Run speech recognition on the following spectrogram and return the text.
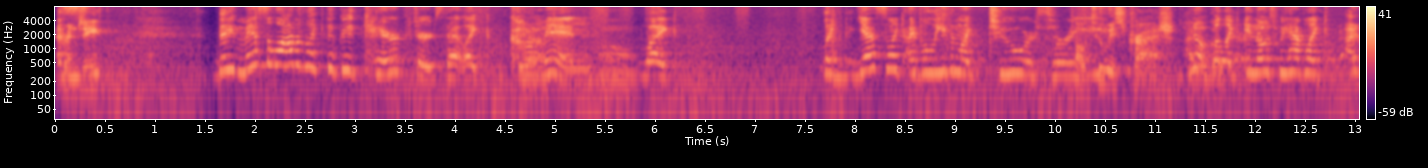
as- Cringy? they miss a lot of like the good characters that like come Yeah. in Oh. like like yes like i believe in like two or three Oh, two is trash. I no but like there. in those we have like I,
